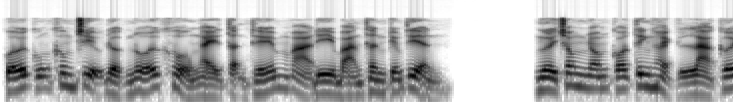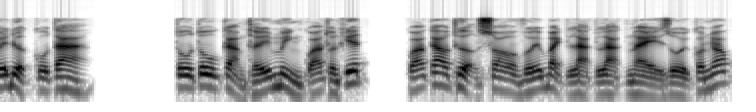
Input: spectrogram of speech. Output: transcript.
cuối cũng không chịu được nỗi khổ ngày tận thế mà đi bán thân kiếm tiền. Người trong nhóm có tinh hạch là cưới được cô ta. Tô tô cảm thấy mình quá thuần khiết, quá cao thượng so với bạch lạc lạc này rồi con nhóc,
